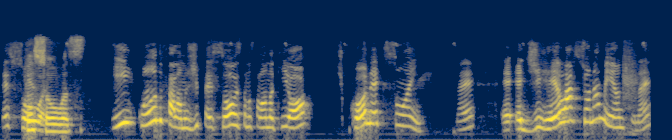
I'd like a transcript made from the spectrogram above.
Pessoas. Pessoas. E quando falamos de pessoas, estamos falando aqui, ó, de conexões, né? É, é de relacionamento, né?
